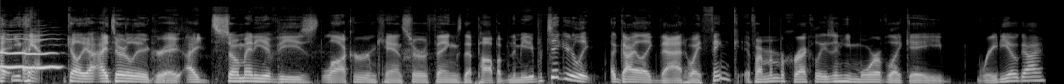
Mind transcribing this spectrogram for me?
You can't. Kelly, I, I totally agree. I so many of these locker room cancer things that pop up in the media, particularly a guy like that, who I think, if I remember correctly, isn't he more of like a radio guy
